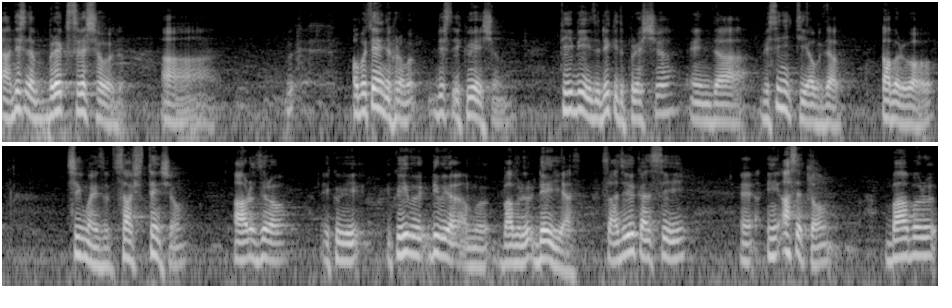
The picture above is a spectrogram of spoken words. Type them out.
Uh, this is a break threshold. Uh, obtained from this equation. PB is liquid pressure in the vicinity of the bubble wall. Sigma is surface tension. R0 equi equilibrium bubble radius. So as you can see, uh, in acetone, bubble,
